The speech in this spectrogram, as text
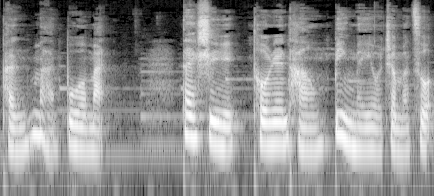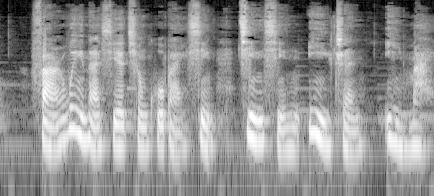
盆满钵满。但是同仁堂并没有这么做，反而为那些穷苦百姓进行义诊义卖。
